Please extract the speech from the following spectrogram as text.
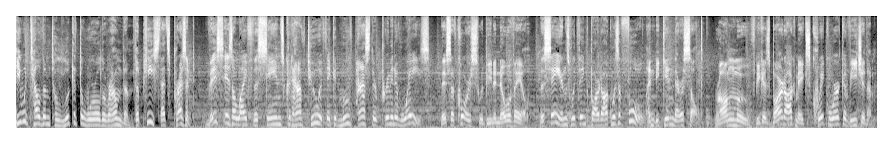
He would tell them to look at the world around them, the peace that's present. This is a life the Saiyans could have too if they could move past their primitive ways. This, of course, would be to no avail. The Saiyans would think Bardock was a fool and begin their assault. Wrong move, because Bardock makes quick work of each of them.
